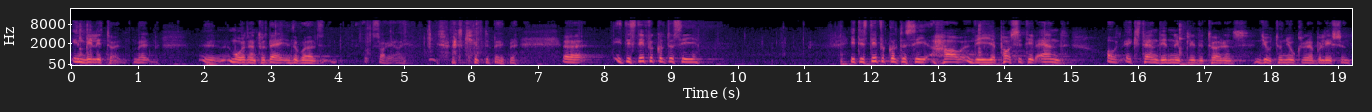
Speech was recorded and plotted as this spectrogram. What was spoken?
in military, uh, more than today, the world's, sorry, I, I skipped the paper. Uh, it is difficult to see it is difficult to see how the positive end of extended nuclear deterrence due to nuclear abolition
